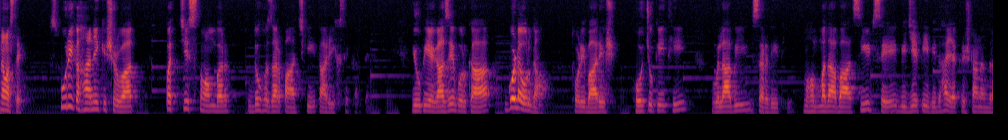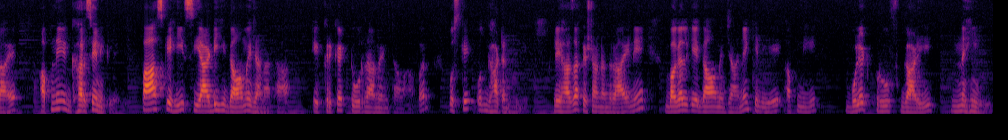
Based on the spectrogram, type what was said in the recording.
नमस्ते। इस पूरी कहानी की शुरुआत 25 नवंबर 2005 की तारीख से करते हैं। यूपी के गाजीपुर का गोडौर गाँव। थोड़ी बारिश हो चुकी थी, गुलाबी सर्दी थी। मोहम्मदाबाद सीट से बीजेपी विधायक कृष्णानंद राय अपने घर से निकले। पास के ही सीआरडी गाँव में जाना था। एक क्रिकेट टूर्नामेंट था वहाँ पर, उसके उद्घाटन के लिए। लिहाजा कृष्णानंद राय ने बगल के गाँव में जाने के लिए अपनी बुलेट प्रूफ गाड़ी नहीं ली।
